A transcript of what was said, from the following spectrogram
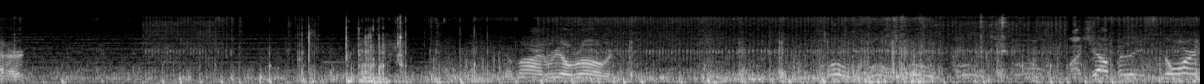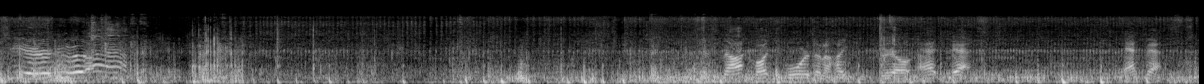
That hurt. Come on, real road. Watch out for these thorns here. Ah! This is not much more than a hiking trail at best. At best.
